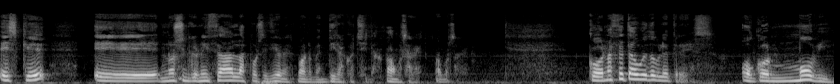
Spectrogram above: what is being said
es que eh, no sincroniza las posiciones. Bueno, mentira cochina. Vamos a ver, vamos a ver. Con AZW3 o con Mobi,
